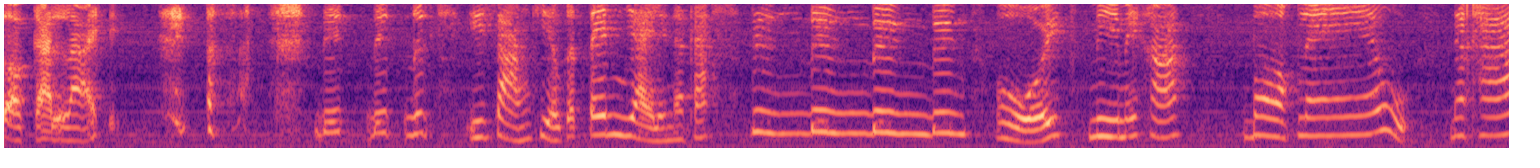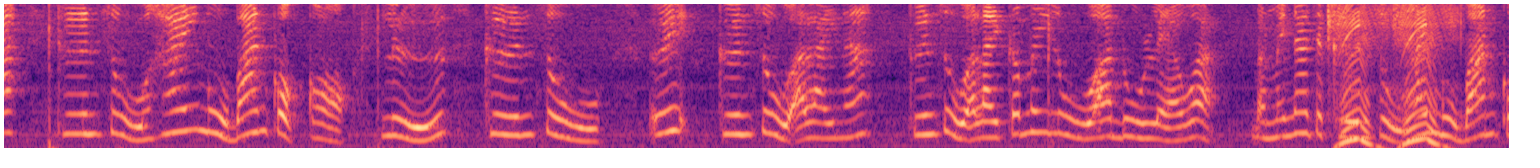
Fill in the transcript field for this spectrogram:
ก่อการร้ายดึกดึกดึกอีสางเขียวก็เต้นใหญ่เลยนะคะ ดึงดึงดึงดึงโอ้ยมีไหมคะ บอกแล้วนะคะ คืนสู่ให้หมู่บ้านกกกอก หรือคืนสู่ เอ้ย คืนสู่อะไรนะ คืนสู่อะไรก็ไม่รู้ว่าดูแล้วอะ่ะ มันไม่น่าจะคืนสู่ให้หมู่บ้านก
